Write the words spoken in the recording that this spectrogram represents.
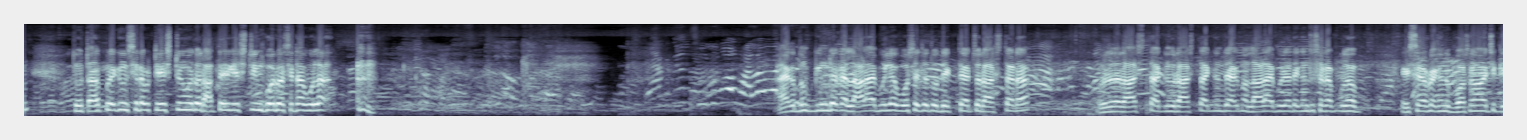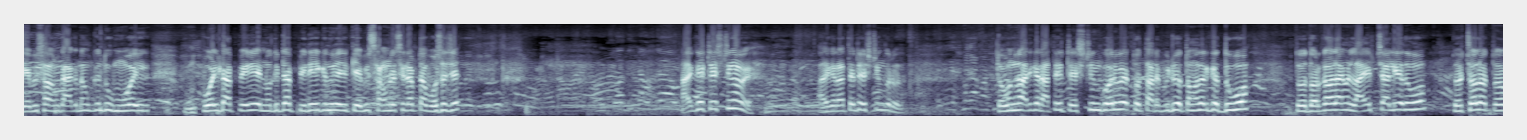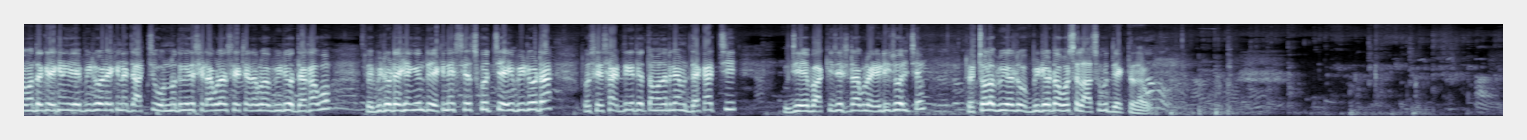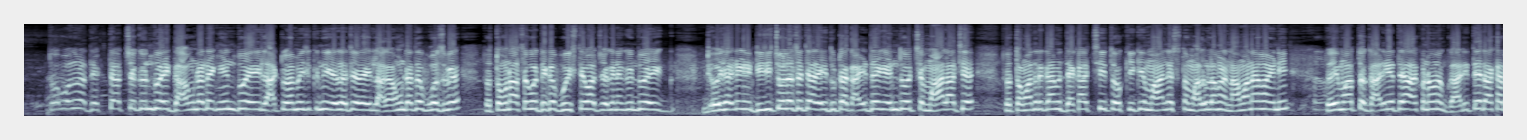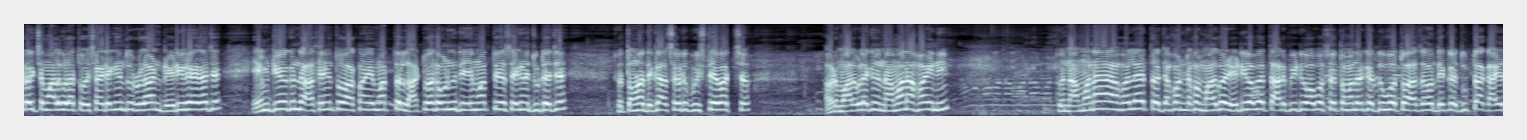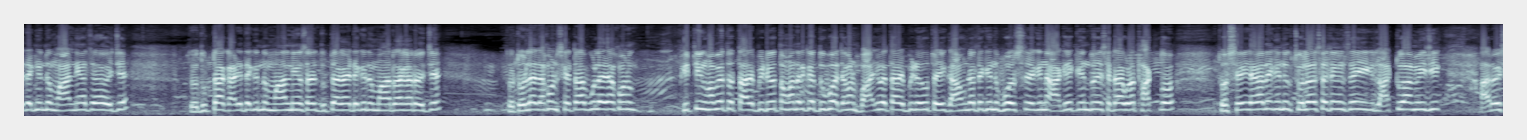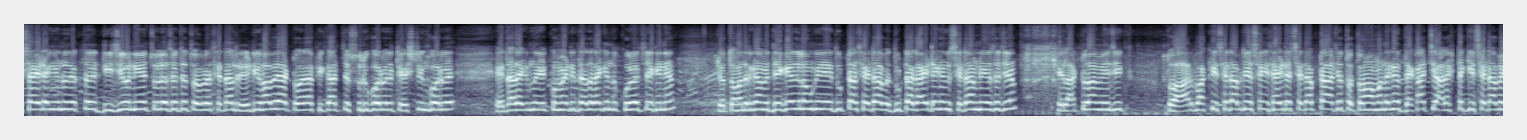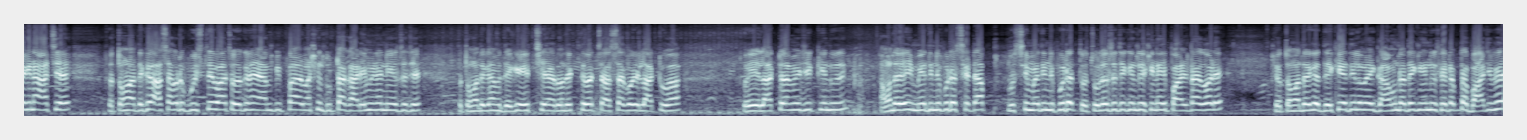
তো তারপরে কিন্তু সেটা টেস্টিং হতো রাতে টেস্টিং করবে সেটাগুলো একদম কিন্তু একটা লাড়া বিলে বসেছে তো দেখতে পাচ্ছ রাস্তাটা। রাস্তা কিন্তু রাস্তা কিন্তু একদম লাড়া বিলেতে কিন্তু সেটা পুরো এই সেটআপটা কিন্তু বসানো হয়েছে, কেবি সাউন্ড একদম কিন্তু ওই পোলটা পেরিয়ে, নদীটা পেরিয়ে কিন্তু এই কেবি সাউন্ডের সেটআপটা বসেছে। আজকে টেস্টিং হবে? আজকে রাতে টেস্টিং করবে? তো বন্ধুরা, আজকে রাতে টেস্টিং করবে, তো তার ভিডিও তোমাদেরকে দেবো। তো দরকার হলে আমি লাইভ চালিয়ে দেবো। তো চলো, তোমাদেরকে এখানে, এই ভিডিওটা এখানে যাচ্ছি, অন্যদিকে যে সেটা বলে সেই সেটা ভিডিও দেখাবো। তো ভিডিওটা এখানে কিন্তু এখানে শেষ করছে এই ভিডিওটা তো সেই সাইড দিকে যে তোমাদেরকে আমি দেখাচ্ছি, যে বাকি যে সেটাগুলো রেডি চলছে। তো চলো ভিডিও ভিডিওটা অবশ্যই লাস্ট অবধি দেখতে থাকো। তো বন্ধুরা দেখতে পাচ্ছ কিন্তু এই গাউন্ডারে কিন্তু এই লাটু আমি কিন্তু এই গাউন্ডাতে বসবে। তো তোমরা আশা করি দেখে বুঝতে পারছ, এখানে কিন্তু এই ওই সাইডে কিন্তু ডিজি চলে এসেছে আর এই দুটো গাড়িতে কিন্তু হচ্ছে মাল আছে। তো তোমাদেরকে আমি দেখাচ্ছি তো কী কী মাল এসে তো মালগুলো এখন নামানো হয়নি। তো এই মাত্র গাড়িতে এখন এখন গাড়িতে রাখা রয়েছে মালগুলো, তো ওই সাইডে কিন্তু রোলান রেডি হয়ে গেছে। এমটিও কিন্তু আসেনি, তো এখন এই মাত্র লাটু এখন কিন্তু এই মাত্র এসে এখানে জুটেছে। তো তোমরা দেখে আশা করি বুঝতেই পারছ। আর মালগুলো কিন্তু নামানো হয়নি। তো নামানো হলে তো যখন যখন মালগুলো রেডি হবে, তার ভিডিও অবশ্যই তোমাদেরকে দেবো। তো আসা দেখে দুটা গাড়িতে কিন্তু মাল নিয়ে আসা হয়েছে। তো দুটা গাড়িতে কিন্তু মাল নিয়ে আসা দুটা গাড়িতে কিন্তু মাল রাখা রয়েছে। তো টোলে যখন সেটআপগুলো যখন ফিটিং হবে, তো তার ভিডিও তোমাদেরকে দেবো। যখন বাজবে তার ভিডিও তো এই গ্রাউন্ডটাতে কিন্তু বসছে কিন্তু আগে কিন্তু এই সেটআপগুলো থাকতো। তো সেই জায়গাতে কিন্তু চলে এসেছে সেই লাটুয়া মিউজিক আর ওই সাইডে কিন্তু দেখতে ডিজিও নিয়ে চলে এসেছে, তো সেটা রেডি হবে আর টোরা ফিকাচ্ছে শুরু করবে টেস্টিং করবে। এটারা কিন্তু এই কমিটি তারা কিন্তু করেছে এখানে। তো তোমাদেরকে আমি দেখে দিলাম কিন্তু এই দুটো সেট দুটো গাড়িটা কিন্তু সেটআপ নিয়ে এসেছে সেই লাটুয়া মিউজিক তো আর বাকি সেটআপ যে সেই সাইডে সেটআপটা আছে, তো তোমরা আমাদেরকে দেখাচ্ছি আরেকটা কি সেটআপ এখানে আছে। তো তোমরা দেখে আশা করি বুঝতে পারছ ওখানে অ্যাম্পিফায়ার মেশিন দুটো গাড়ি মিলে নিয়ে এসেছে। তো তোমাদেরকে আমি দেখে দিচ্ছি এখন দেখতে পাচ্ছি, আশা করি লাটুয়া। তো এই লাটুয়া মিউজিক কিন্তু আমাদের এই মেদিনীপুরের সেট পশ্চিম মেদিনীপুরে তো চলে এসেছে কিন্তু এখানে এই পাল্টা করে তো তোমাদেরকে দেখিয়ে দিলাম, এই গ্রাউন্ডটাতে কিন্তু সেটআপটা বাজবে।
